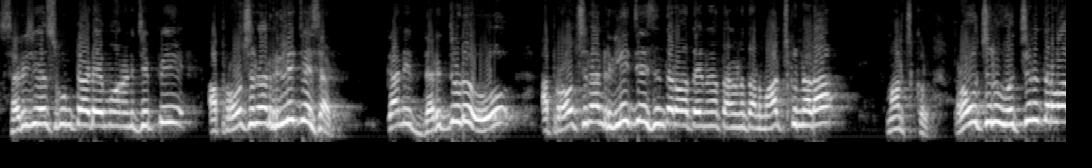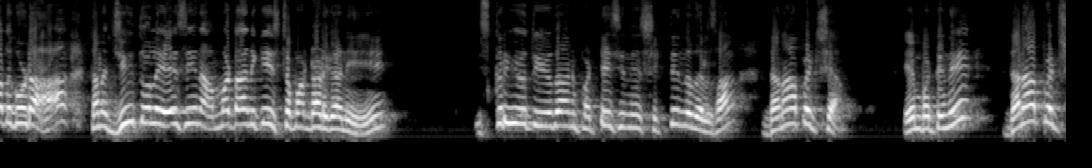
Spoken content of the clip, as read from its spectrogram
సరి చేసుకుంటాడేమో అని చెప్పి ఆ ప్రవచనాన్ని రిలీజ్ చేశాడు. కానీ దరిద్రుడు ఆ ప్రవచనాన్ని రిలీజ్ చేసిన తర్వాత అయినా తనను తను మార్చుకున్నాడా? మార్చుకోలేదు ప్రవచనం వచ్చిన తర్వాత కూడా తన జీవితంలో ఏసీని అమ్మటానికి ఇష్టపడ్డాడు కానీ ఇస్కరియోతు యుధాన్ని పట్టేసింది శక్తి ఏందో తెలుసా? ధనాపేక్ష. ఏం పట్టింది? ధనాపేక్ష.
